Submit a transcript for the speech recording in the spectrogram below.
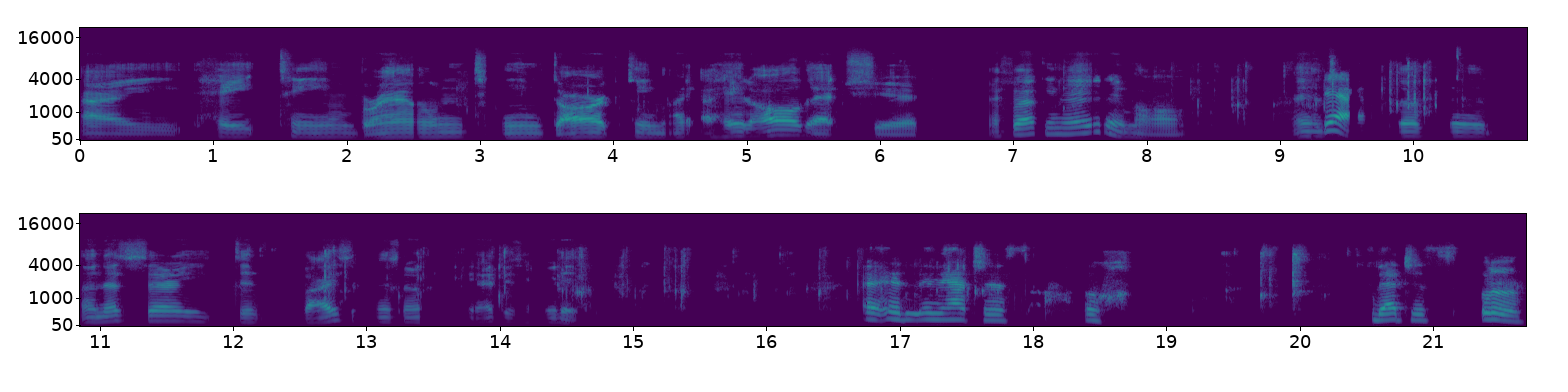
I hate Team Brown, Team Dark, Team Light. I hate all that shit. I fucking hate them all. And yeah, the, the unnecessary divisiveness, I just hate it. And, and that just, ugh, that just, mm.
